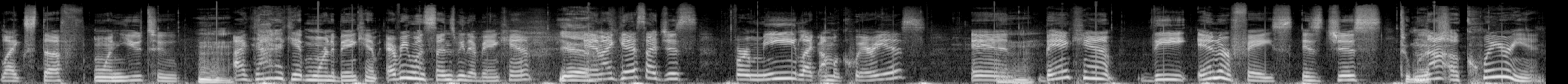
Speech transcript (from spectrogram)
like stuff on YouTube. Mhm. I gotta get more into Bandcamp. Everyone sends me their Bandcamp, yeah. and I guess I just for me like I'm Aquarius, and Mm-hmm. Bandcamp the interface is just Too much. not Aquarian.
